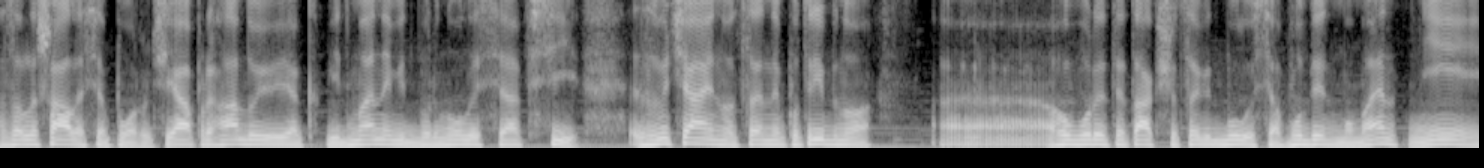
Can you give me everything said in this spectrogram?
залишалися поруч. Я пригадую, як від мене відвернулися всі. Звичайно, це не потрібно. е, Говорити так, що це відбулося в один момент. Ні,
